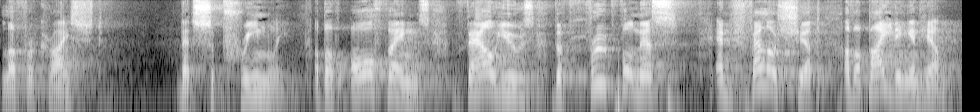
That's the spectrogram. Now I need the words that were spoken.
Love for Christ that supremely, above all things, values the fruitfulness and fellowship of abiding in Him.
